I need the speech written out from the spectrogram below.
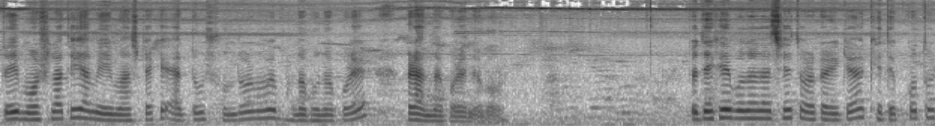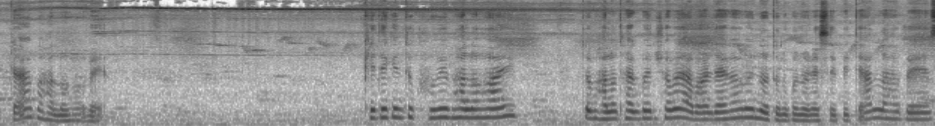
তো এই মশলাতেই আমি এই মাছটাকে একদম সুন্দরভাবে ভুনা ভুনা করে রান্না করে নেব। তো দেখেই বোঝা যাচ্ছে তরকারিটা খেতে কতটা ভালো হবে। খেতে কিন্তু খুবই ভালো হয়। তো ভালো থাকবেন সবাই, আবার দেখা হবে নতুন কোনো রেসিপিতে আল্লাহ হাফেজ।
